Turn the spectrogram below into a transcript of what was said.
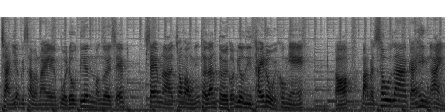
trải nghiệm cái sản phẩm này buổi đầu tiên mọi người sẽ xem là trong vòng những thời gian tới có điều gì thay đổi không nhé. Đó bạn phải sâu ra cái hình ảnh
